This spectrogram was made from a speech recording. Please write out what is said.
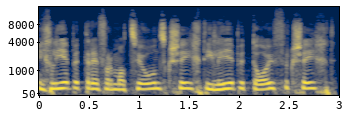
Ich liebe die Reformationsgeschichte, ich liebe die Täufergeschichte.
